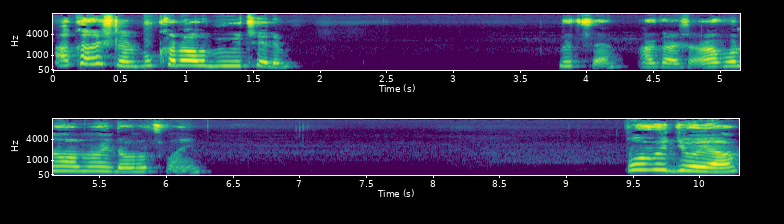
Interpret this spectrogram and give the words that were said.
Arkadaşlar bu kanalı büyütelim. Lütfen. Arkadaşlar abone olmayı da unutmayın. Bu videoya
